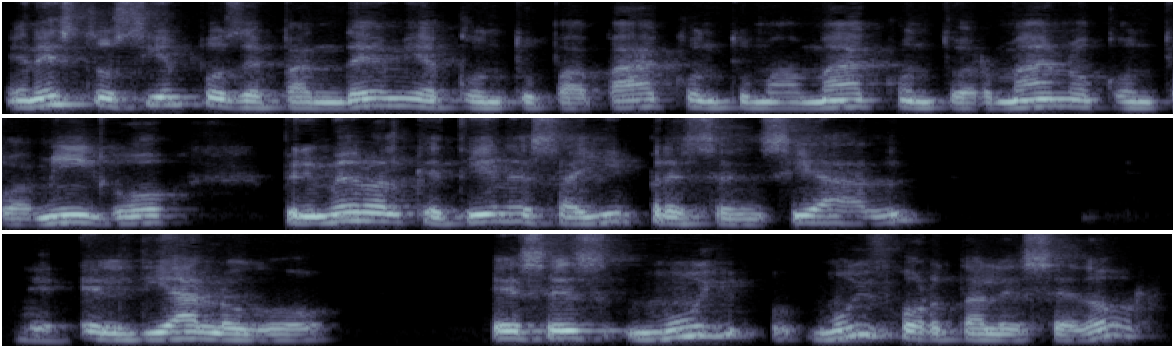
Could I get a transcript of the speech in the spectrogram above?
En estos tiempos de pandemia, con tu papá, con tu mamá, con tu hermano, con tu amigo, primero al que tienes ahí presencial, el diálogo, ese es muy, muy fortalecedor.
